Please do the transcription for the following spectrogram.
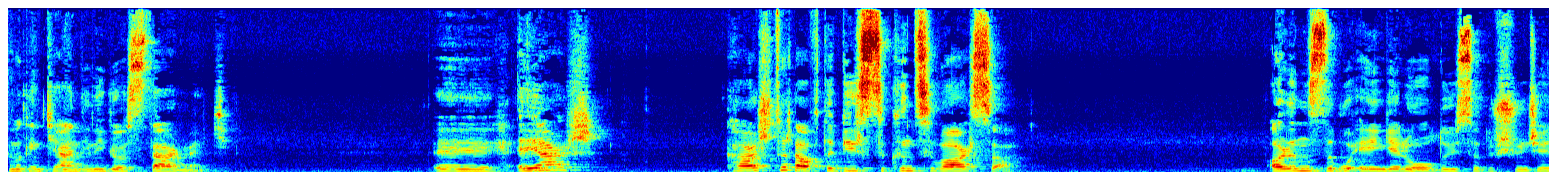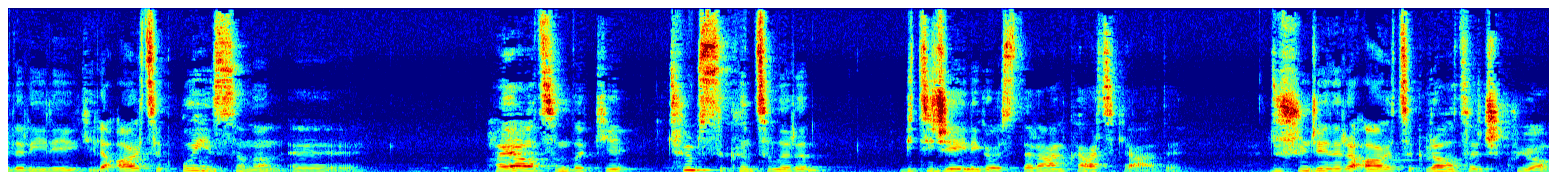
bakın kendini göstermek. Ee, eğer karşı tarafta bir sıkıntı varsa, aranızda bu engel olduysa düşünceleriyle ilgili artık bu insanın e, hayatındaki tüm sıkıntıların biteceğini gösteren kart geldi. Düşünceleri artık rahata çıkıyor.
